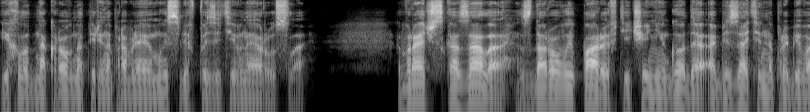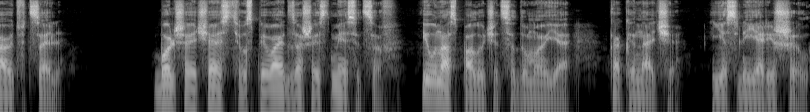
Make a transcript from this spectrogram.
и хладнокровно перенаправляю мысли в позитивное русло. Врач сказала, здоровые пары в течение года обязательно пробивают в цель. Большая часть успевает за шесть месяцев. И у нас получится, думаю я. Как иначе, если я решил.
